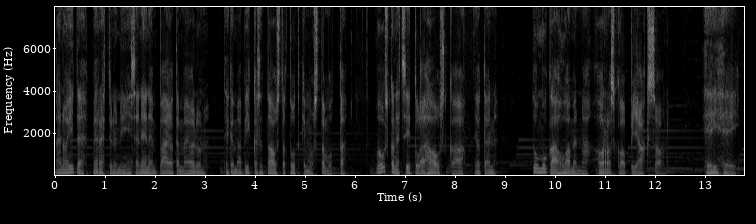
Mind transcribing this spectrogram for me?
Mä en ole itse perehtynyt niihin sen enempää, joten mä joudun tekemään pikkasen taustatutkimusta, mutta mä uskon, että siitä tulee hauskaa, joten tuu mukaan huomenna horoskooppijaksoon. Hei hei!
